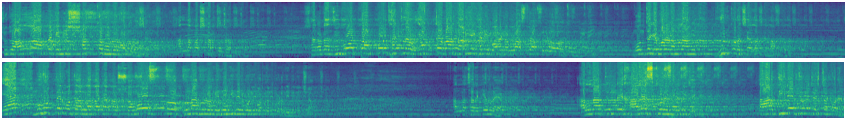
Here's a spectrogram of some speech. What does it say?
শুধু আল্লাহ আপনাকে নিঃস্বার্থভাবে ভালোবাসেন। আল্লাহ বা স্বার্থ চান সারাটা জীবন পাপ করে থাকলেও একটা বার দাঁড়িয়ে খালি বলেন, আল্লাহ, আস্তাগফিরুল্লাহ ওয়া আতুবু ইলাইহি। মন থেকে বলেন, আল্লাহ, আমি ভুল করেছি, আল্লাহ মাফ করে এক মুহূর্তের মধ্যে আল্লাহ পাক আপনার সমস্ত গুণাগুলোকে নেকিতে পরিবর্তন করে দিবেন আল্লাহ ছাড়া কেউ নাই আল্লাহর জন্য খালেস করে ফেলে নিজেকে। তার দিনের জন্য চেষ্টা করেন।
